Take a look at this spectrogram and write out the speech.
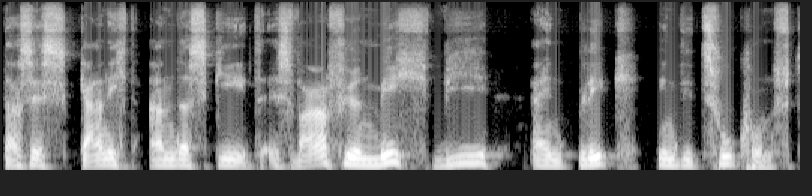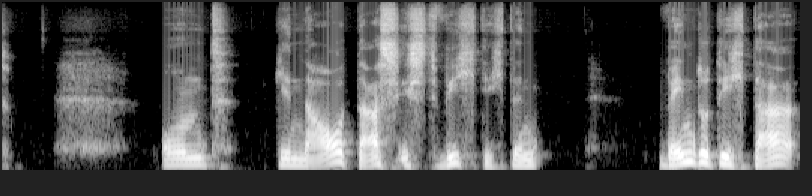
dass es gar nicht anders geht. Es war für mich wie ein Blick in die Zukunft. Und genau das ist wichtig, denn wenn du dich da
